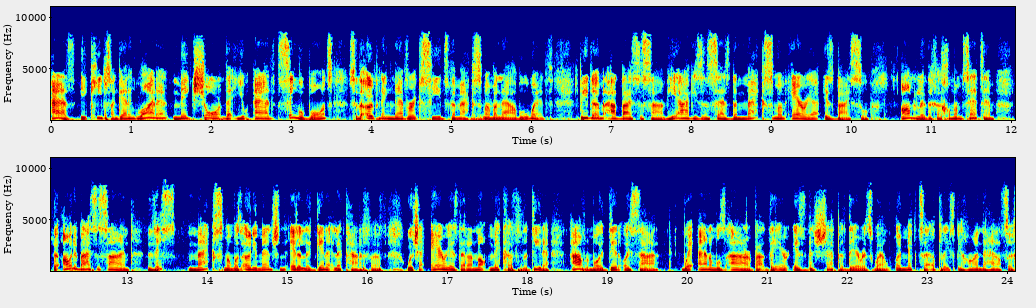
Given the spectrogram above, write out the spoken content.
As it keeps on getting wider, make sure that you add single boards so the opening never exceeds the maximum allowable width. He argues and says the maximum area is baisu. The the this maximum was only mentioned which are areas that are not mikaf ladira. Where animals animals are, but there is the shepherd there as well. Or mikta, a place behind the house of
